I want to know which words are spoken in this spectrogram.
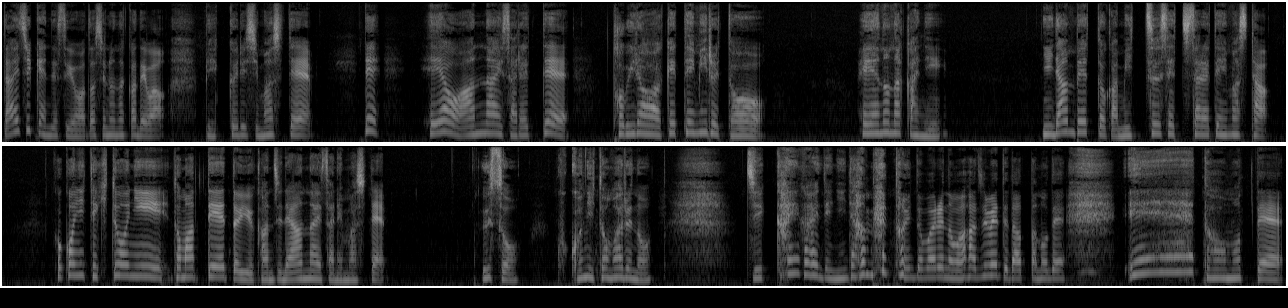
大事件ですよ、私の中では。びっくりしまして。で、部屋を案内されて、扉を開けてみると、部屋の中に2段ベッドが3つ設置されていました。ここに適当に泊まってという感じで案内されまして。嘘ここに泊まるの？実家以外で2段ベッドに泊まるのは初めてだったので、えーと思って、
